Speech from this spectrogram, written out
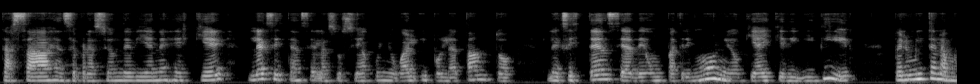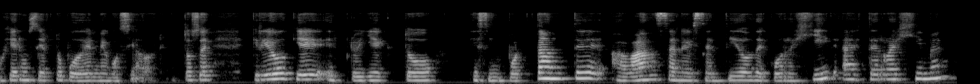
casadas en separación de bienes es que la existencia de la sociedad conyugal y por lo tanto la existencia de un patrimonio que hay que dividir permite a la mujer un cierto poder negociador. Entonces, creo que el proyecto es importante, avanza en el sentido de corregir a este régimen,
